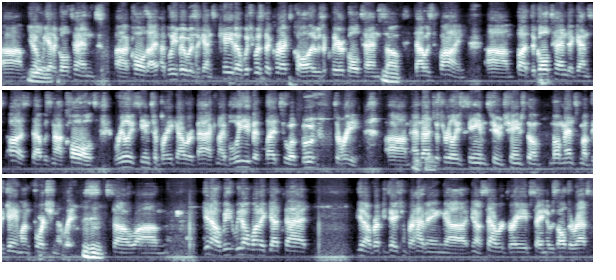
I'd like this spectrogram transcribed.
Um, you know, we had a goaltend uh, called. I, I believe it was against Keita, which was the correct call. It was a clear goaltend, so that was fine. Um, but the goaltend against us that was not called really seemed to break our back, and I believe it led to a Booth three, um, and that just really seemed to change the momentum of the game, unfortunately. Mhm. So, um, you know, we, we don't want to get that, you know, reputation for having, uh, you know, sour grapes, saying it was all the refs.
